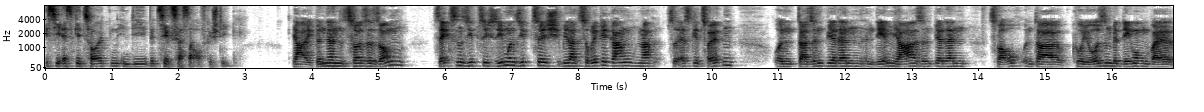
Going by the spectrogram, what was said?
ist die SG Zeuthen in die Bezirksklasse aufgestiegen. Ja, ich bin dann zur Saison 76, 77 wieder zurückgegangen nach zur SG Zeuthen. Und da sind wir dann, in dem Jahr sind wir dann zwar auch unter kuriosen Bedingungen, weil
